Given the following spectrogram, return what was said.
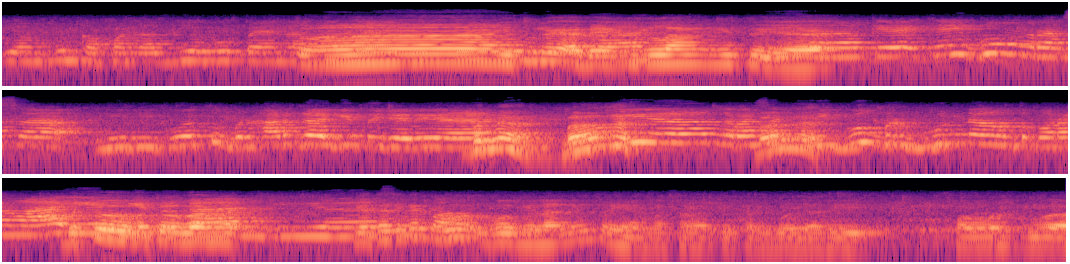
ya ampun kapan lagi ya gue pengen lagi Nah, kayak itu gitu kayak ada yang kan. hilang gitu ya. iya kayak kayak gue ngerasa diri gue tuh berharga gitu jadi ya Bener banget. iya ngerasa Banget. diri gue berguna untuk orang lain Betul, gitu betul kan banget. iya Ya tadi kan gue gue bilangin tuh ya masalah Twitter gue dari followers gue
